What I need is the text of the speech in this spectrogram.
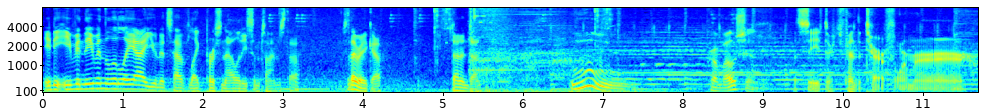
it, even even the little AI units have like personality sometimes, though. So there we go. Done and done. Ooh. Promotion. Let's see. Defend the terraformer.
